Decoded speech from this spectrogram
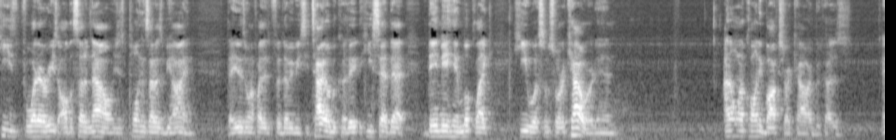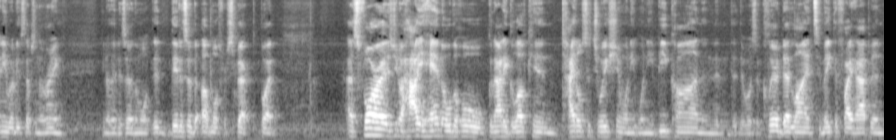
he's, for whatever reason, all of a sudden now, he's just pulling this out of his behind, that he doesn't want to fight for the WBC title because they, he said that they made him look like he was some sort of coward, and I don't want to call any boxer a coward because anybody who steps in the ring, you know, they deserve the most, they deserve the utmost respect. But as far as you know, how he handled the whole Gennady Golovkin title situation when he when he beat Khan, and then there was a clear deadline to make the fight happen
